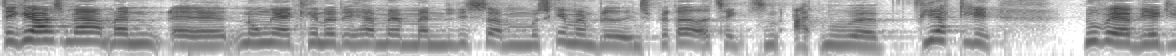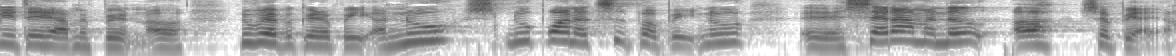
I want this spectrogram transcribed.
det kan også være, at man, øh, nogle af jer kender det her med, at man ligesom, måske man er blevet inspireret og tænkt sådan, ej, nu er jeg virkelig, nu vil jeg virkelig det her med bøn, og nu vil jeg begynde at bede, og nu, nu bruger jeg tid på at bede, nu øh, sætter jeg mig ned, og så beder jeg.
